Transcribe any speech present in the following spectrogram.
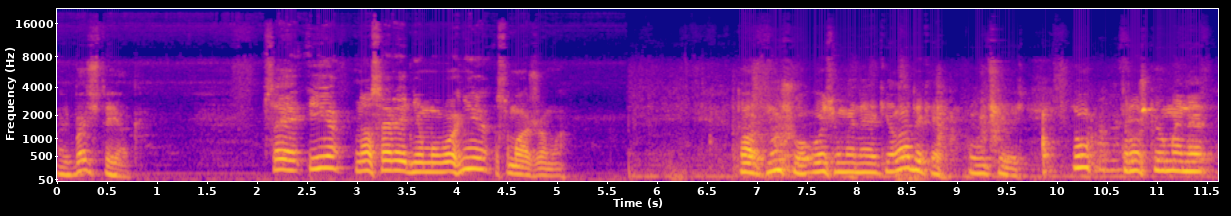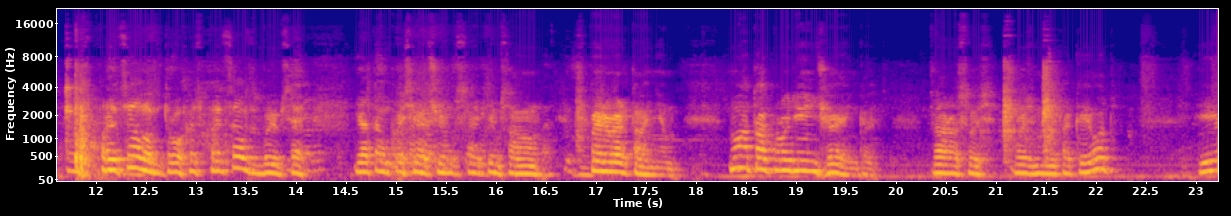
Ось бачите як. Все і на середньому вогні смажимо. Так, ну що, ось у мене які ладики вийшли. Ну, трошки у мене з прицелом, трохи з прицел збився. Я там косячив з тим самим перевертанням. Ну а так вроді нічогенько. Зараз ось візьму такий от і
